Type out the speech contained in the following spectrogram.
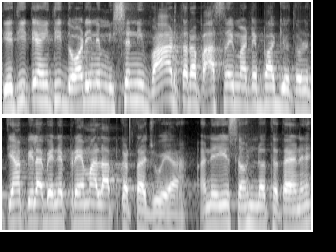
તેથી તે અહીંથી દોડીને મિશનની વાડ તરફ આશ્રય માટે ભાગ્યો હતો અને ત્યાં પેલા બેને પ્રેમાલાપ કરતા જોયા અને એ સહન ન થતાં એને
